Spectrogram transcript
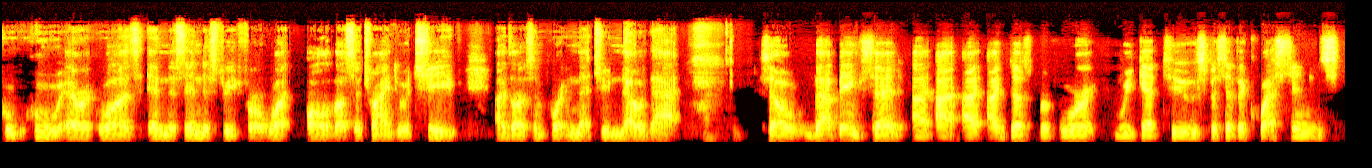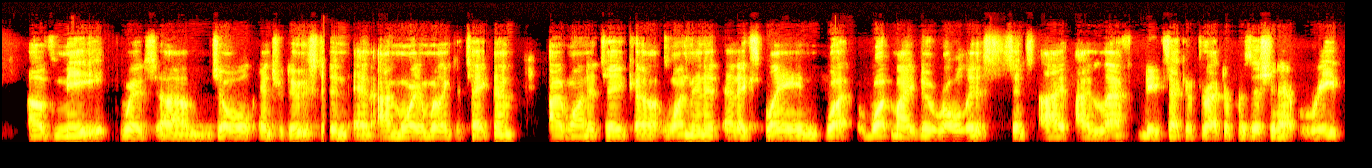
who, who, Eric was in this industry for what all of us are trying to achieve, I thought it's important that you know that. So that being said, I, I, I just before we get to specific questions of me, which um, Joel introduced, and, and I'm more than willing to take them. I want to take uh, one minute and explain what what my new role is since I, I left the executive director position at REAP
